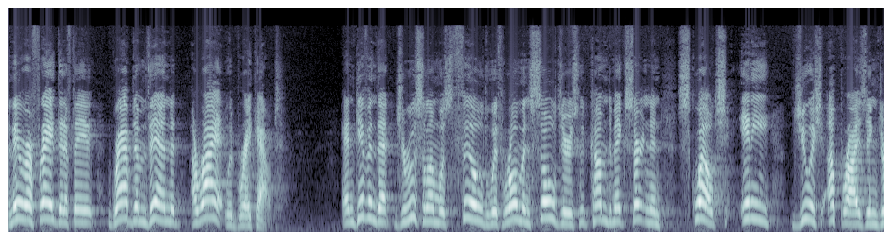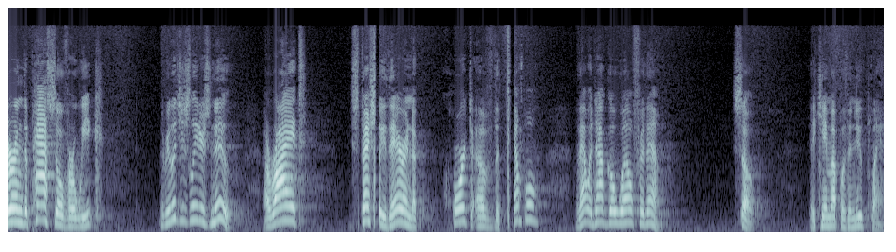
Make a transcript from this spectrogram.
And they were afraid that if they grabbed him then, a riot would break out. And given that Jerusalem was filled with Roman soldiers who'd come to make certain and squelch any Jewish uprising during the Passover week, the religious leaders knew a riot, especially there in the court of the temple, that would not go well for them. So, they came up with a new plan.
